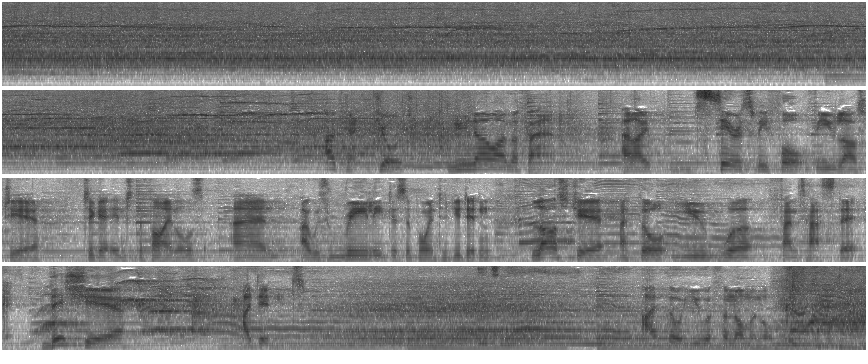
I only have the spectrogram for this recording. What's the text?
Okay, George, you know I'm a fan, and I seriously fought for you last year to get into the finals, and I was really disappointed you didn't. Last year, I thought you were fantastic. This year, I didn't. I thought you were phenomenal.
